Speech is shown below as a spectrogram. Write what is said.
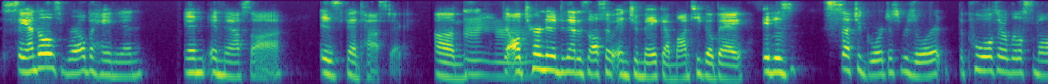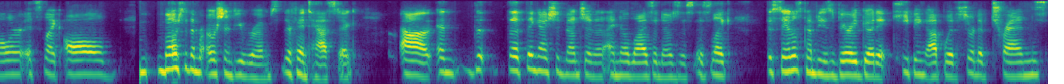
Sandals Royal Bahamian in in Nassau is fantastic. Um, Mhm. the alternative to that is also in Jamaica, Montego Bay. It is such a gorgeous resort. The pools are a little smaller. It's like all most of them are ocean view rooms. They're fantastic. Uh, and the the thing I should mention, and I know Liza knows this, is like the sandals company is very good at keeping up with sort of trends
